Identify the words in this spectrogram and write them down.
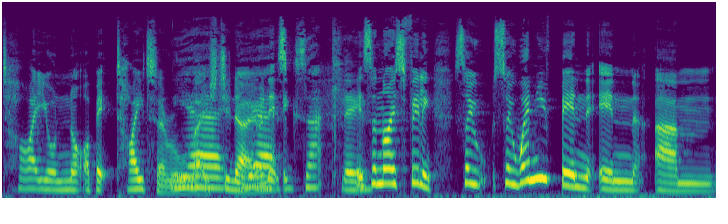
tie your knot a bit tighter almost, Yeah, you know. yeah, and it's exactly. It's a nice feeling. So so when you've been in um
